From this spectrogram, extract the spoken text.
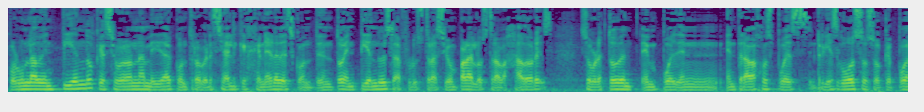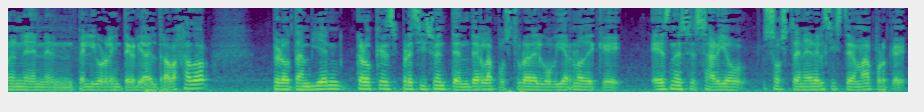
por un lado entiendo que sea una medida controversial y que genere descontento, entiendo esa frustración para los trabajadores, sobre todo en, en, pues, trabajos pues riesgosos o que ponen en, en peligro la integridad del trabajador, pero también creo que es preciso entender la postura del gobierno de que es necesario sostener el sistema porque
